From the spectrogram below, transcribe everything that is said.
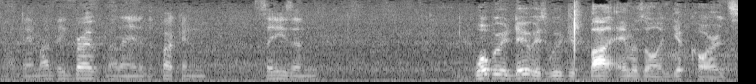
God damn, I'd be broke by the end of the fucking season. what we would do is we would just buy Amazon gift cards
